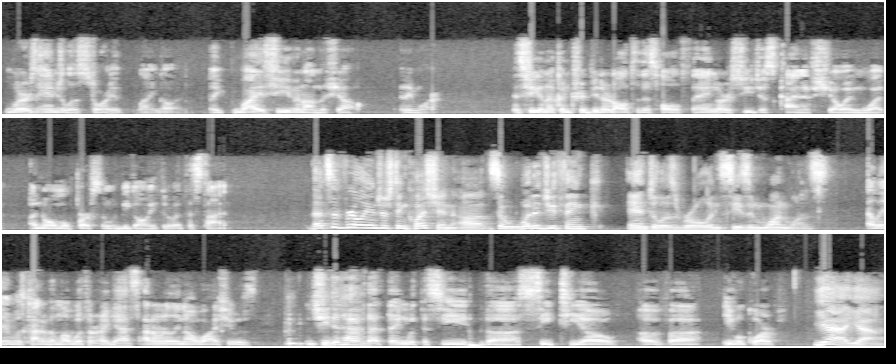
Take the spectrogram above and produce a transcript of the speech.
where's Angela's storyline going? Like, why is she even on the show anymore? Is she gonna contribute at all to this whole thing, or is she just kind of showing what a normal person would be going through at this time? That's a really interesting question. Uh, so, what did you think Angela's role in season one was? Elliot was kind of in love with her, I guess. I don't really know why she was She did have that thing with the C, the CTO of uh, Evil Corp. Yeah, yeah.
